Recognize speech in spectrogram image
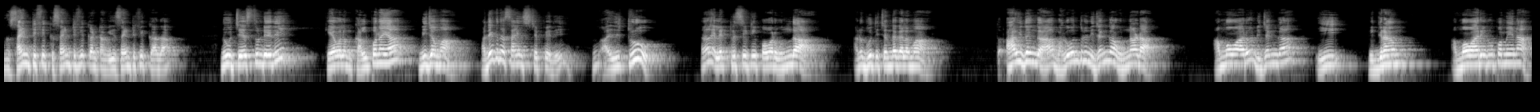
నువ్వు సైంటిఫిక్ సైంటిఫిక్ అంటాం. ఇది సైంటిఫిక్ కాదా? నువ్వు చేస్తుండేది కేవలం కల్పనయా? నిజమా? అదే కదా సైన్స్ చెప్పేది. అది ట్రూ ఎలక్ట్రిసిటీ పవర్ ఉందా? అనుభూతి చెందగలమా? ఆ విధంగా భగవంతుడు నిజంగా ఉన్నాడా? అమ్మవారు నిజంగా ఈ విగ్రహం అమ్మవారి రూపమేనా?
